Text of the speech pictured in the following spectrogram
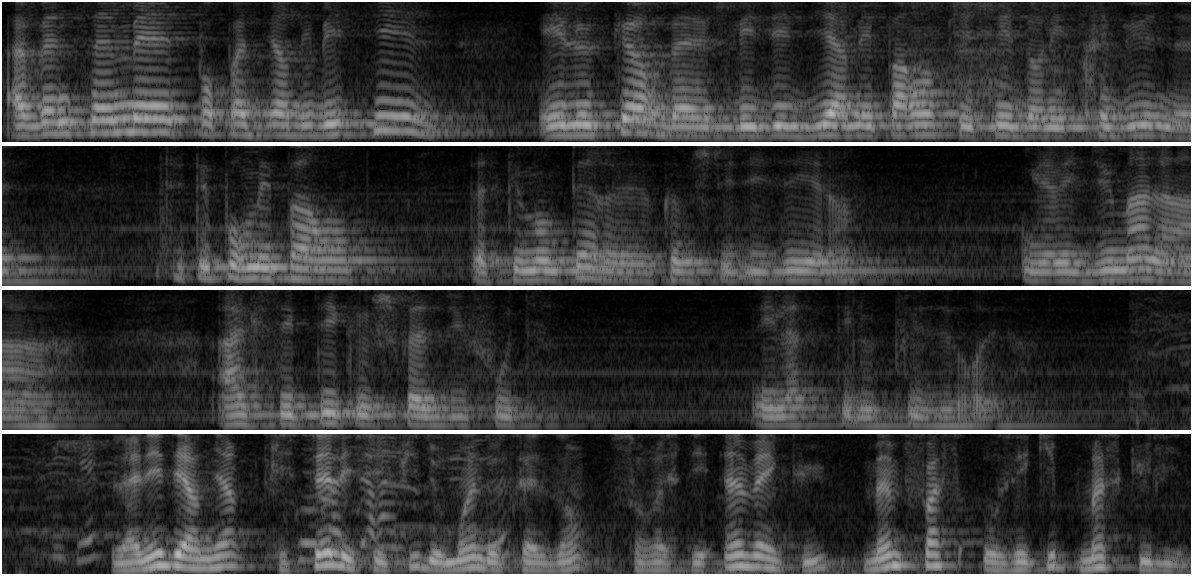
à 25 mètres pour pas dire des bêtises. Et le cœur, ben, je l'ai dédié à mes parents qui étaient dans les tribunes. C'était pour mes parents. Parce que mon père, euh, comme je te disais, hein, il avait du mal à accepter que je fasse du foot. Et là, c'était le plus heureux. L'année dernière, Christelle et ses filles de moins de 13 ans sont restées invaincues, même face aux équipes masculines.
